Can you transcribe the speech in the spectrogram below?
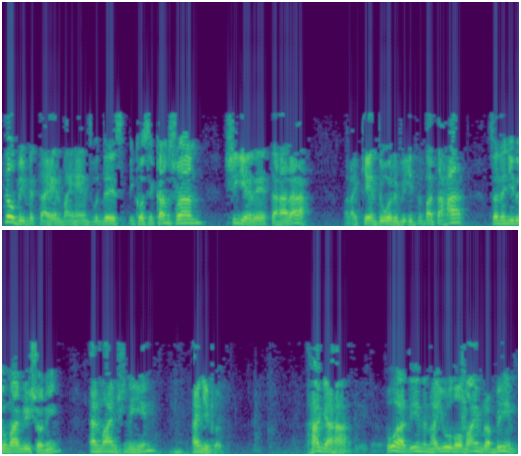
still be mitaher my hands with this because it comes from shiyere tahara. But I can't do a revi'it b'patahat. So then you do ma'im rishonim and ma'im shniyim and you're good. Hagaha, hu adinim hayu lo ma'im rabim.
